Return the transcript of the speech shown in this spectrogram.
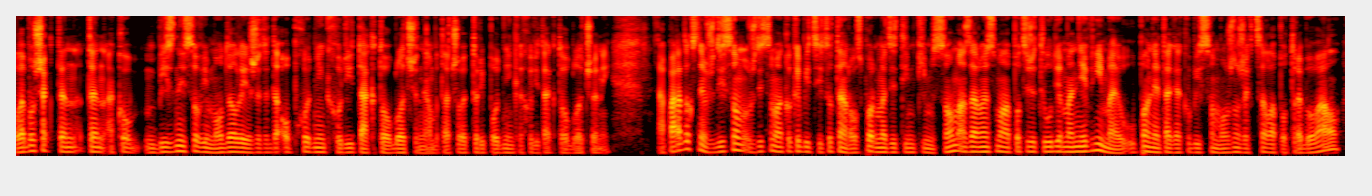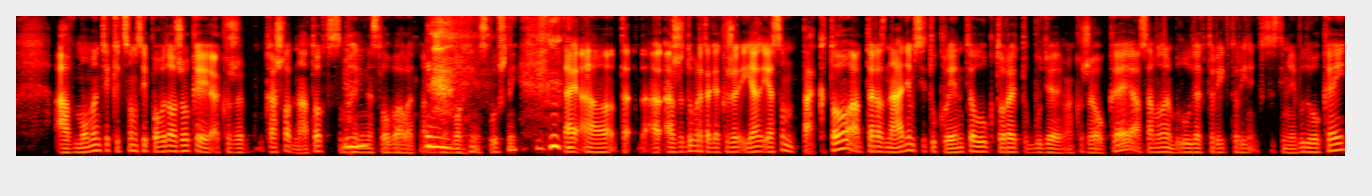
lebo však ten, ten ako biznisový model je, že teda obchodník chodí takto oblečený, alebo tá človek, ktorý podniká, chodí takto oblečený. A paradoxne vždy som, vždy som ako keby cítil ten rozpor medzi tým, kým som a zároveň som mal pocit, že tí ľudia ma nevnímajú úplne tak, ako by som možno, že chcela potreboval. A v momente, keď som si povedal, že OK, akože kašľať na to, to som mm. iné slovo, ale boli slušný. Tak, a, a, a, že dobre, tak akože ja, ja, som takto a teraz nájdem si tú klientelu, ktoré to bude akože OK a samozrejme budú ľudia, ktorí, ktorí s tým nebudú OK.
